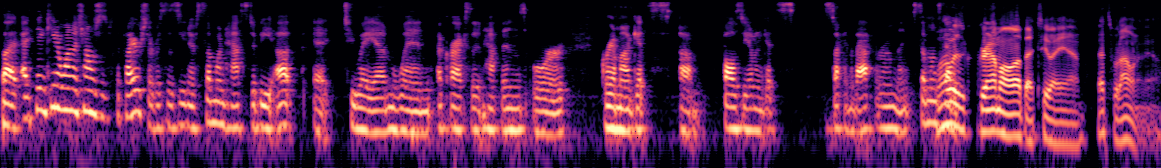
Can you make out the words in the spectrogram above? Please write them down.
But I think you know one of the challenges with the fire service is you know someone has to be up at 2 a.m. when a car accident happens or grandma gets um, falls down and gets stuck in the bathroom and someone's. Why was grandma up at 2 a.m.? That's what I want to know.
